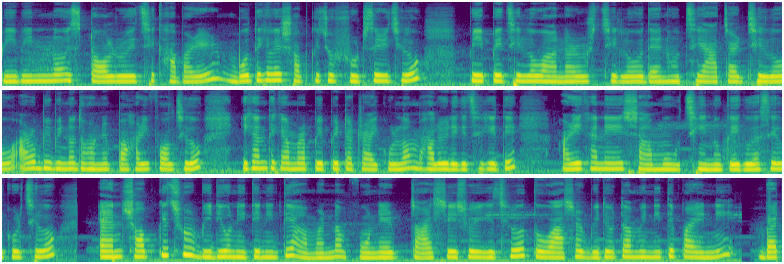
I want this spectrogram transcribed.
বিভিন্ন স্টল রয়েছে খাবারের। বলতে গেলে সব কিছু ফ্রুটসেরই ছিল। পেঁপে ছিল, আনারস ছিল দেন হচ্ছে আচার ছিল, আরও বিভিন্ন ধরনের পাহাড়ি ফল ছিল। এখান থেকে আমরা পেঁপেটা ট্রাই করলাম, ভালোই লেগেছে খেতে। আর এখানে শামুক, ঝিনুক এগুলো সেল করছিল। অ্যান্ড সব কিছুর ভিডিও নিতে নিতে আমার না ফোনের চার্জ শেষ হয়ে গেছিল, তো আসার ভিডিওটা আমি নিতে পারিনি। বাট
